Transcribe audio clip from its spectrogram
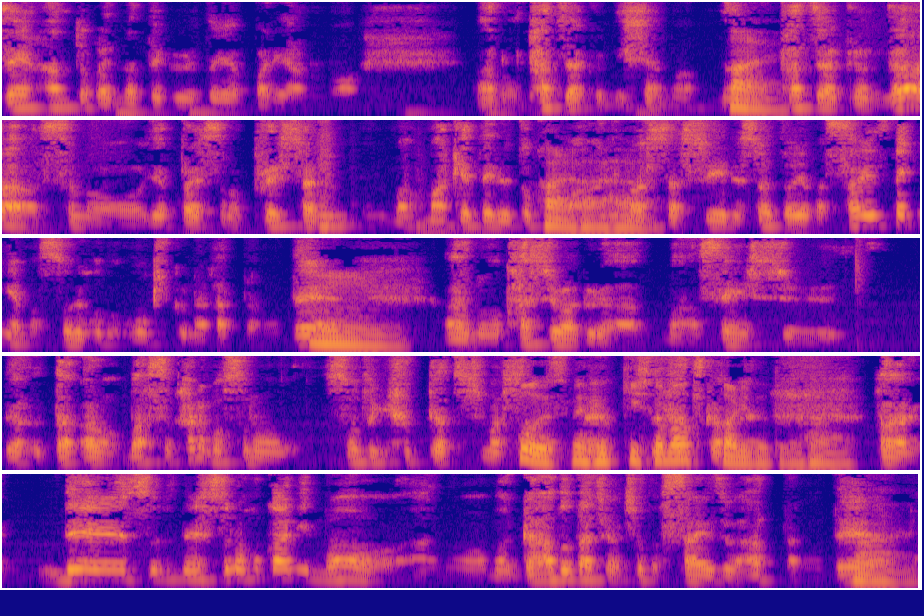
前半とかになってくると、やっぱりあの、あの、達也君、西山。はい達也君が、その、やっぱりそのプレッシャーに、まあ、負けてるところもありましたし、でそれとやっぱサイズ的にはまあそれほど大きくなかったので、うん。あの、柏倉、まあ、選手だ、だあの、まあ、彼もその、その時復活しましたそうですね。復帰したばっかりだとか。はい。はい。で、そでその他にも、あの、まあ、ガードたちはちょっとサイズがあったので、はいまあ、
